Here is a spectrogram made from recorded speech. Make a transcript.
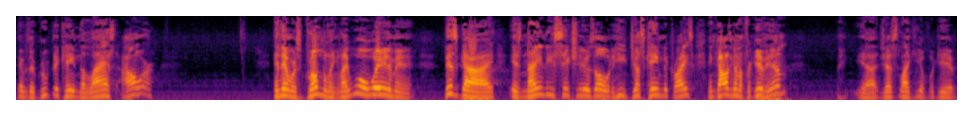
there was a group that came the last hour. And there was grumbling, like, whoa, wait a minute. This guy is 96 years old and he just came to Christ and God's going to forgive him? Yeah, just like he'll forgive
